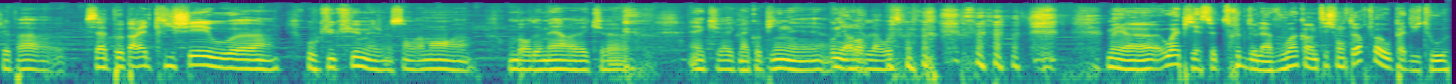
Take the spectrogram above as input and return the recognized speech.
je sais pas, ça peut paraître cliché ou euh, ou cucu, mais je me sens vraiment euh, en bord de mer avec avec avec ma copine et on y au bord de la route. Mais euh, ouais, puis il y a ce truc de la voix quand même. T'es chanteur, toi, ou pas du tout?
